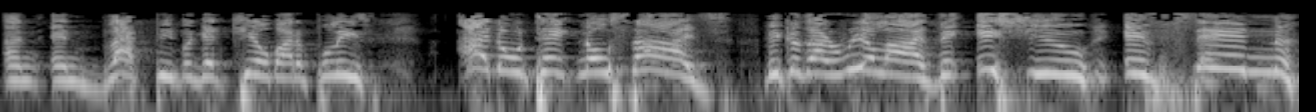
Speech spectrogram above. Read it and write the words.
and, and black people get killed by the police. I don't take no sides because I realize the issue is sin.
